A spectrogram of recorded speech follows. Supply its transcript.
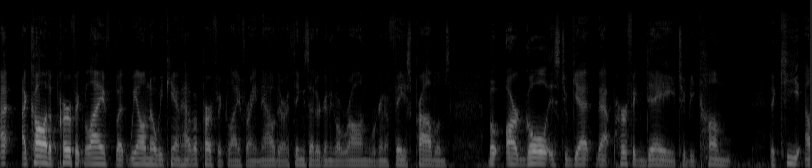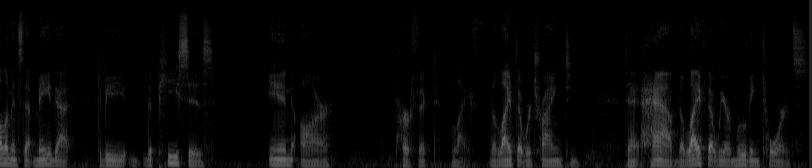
I, I call it a perfect life, but we all know we can't have a perfect life right now. There are things that are going to go wrong. We're going to face problems. But our goal is to get that perfect day to become the key elements that made that to be the pieces in our perfect life, the life that we're trying to, to have, the life that we are moving towards.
